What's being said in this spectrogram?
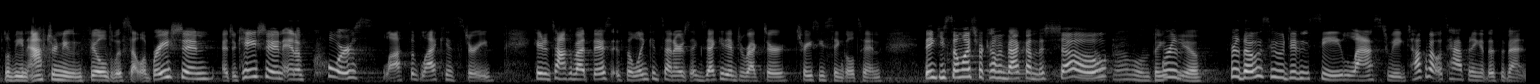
It'll be an afternoon filled with celebration, education, and of course, lots of Black history. Here to talk about this is the Lincoln Center's Executive Director, Tracy Singleton. Thank you so much for coming back on the show. No problem, thank you. For those who didn't see last week, talk about what's happening at this event.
